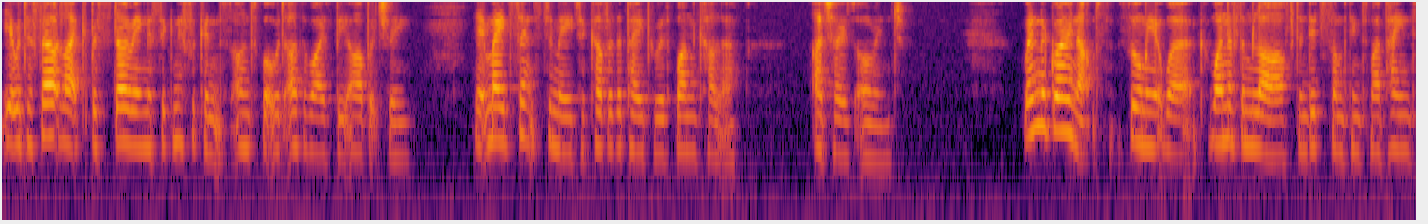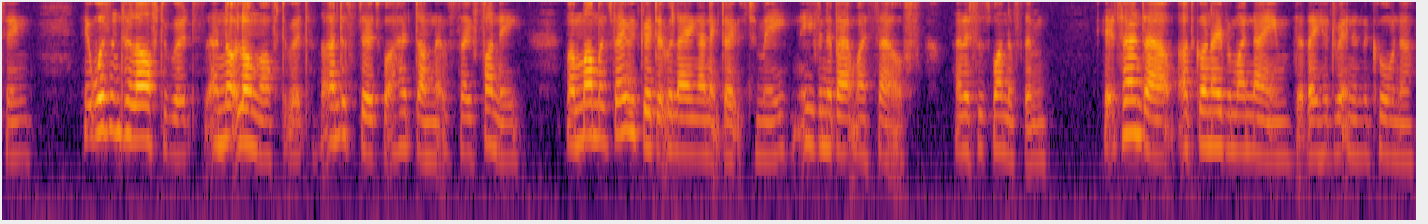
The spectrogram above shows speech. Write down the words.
It would have felt like bestowing a significance onto what would otherwise be arbitrary. It made sense to me to cover the paper with one colour. I chose orange. When the grown ups saw me at work, one of them laughed and did something to my painting. It wasn't till afterwards, and not long afterward, that I understood what I had done that was so funny. My mum was very good at relaying anecdotes to me, even about myself, and this was one of them. It turned out I'd gone over my name that they had written in the corner.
